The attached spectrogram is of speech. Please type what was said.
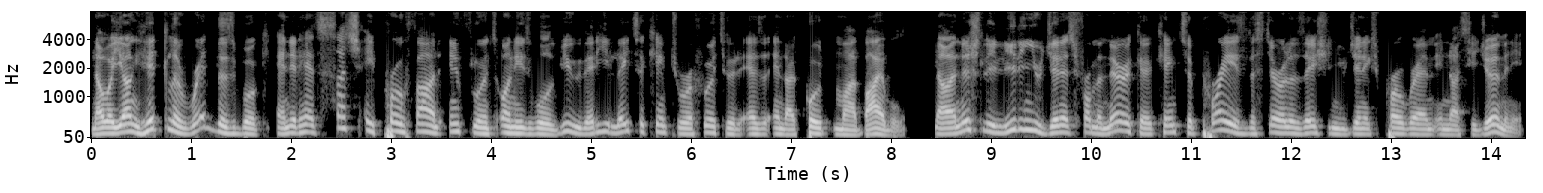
Now, a young Hitler read this book, and it had such a profound influence on his worldview that he later came to refer to it as, and I quote, my Bible. Now, initially, leading eugenics from America came to praise the sterilization eugenics program in Nazi Germany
